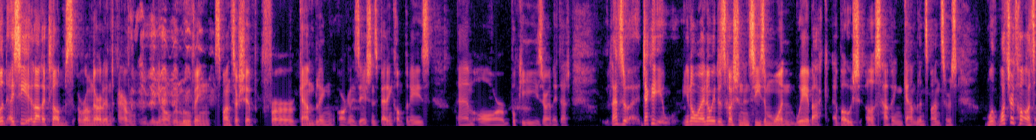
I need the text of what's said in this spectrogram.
but I see a lot of clubs around Ireland are, you know, removing sponsorship for gambling organisations, betting companies, um, or bookies or anything like that. That's uh, Jackie, you you know, I know we had a discussion in season one way back about us having gambling sponsors. What's your thoughts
